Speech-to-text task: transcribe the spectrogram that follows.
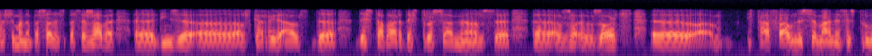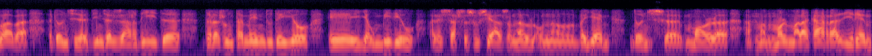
la setmana passada es passejava eh, dins eh, els carrers alts d'Estavar, de, destrossant els, eh, els, els horts, eh, fa, fa unes setmanes es trobava doncs, dins el jardí de, de l'Ajuntament d'Udelló i hi ha un vídeo a les xarxes socials on el, on el veiem doncs, eh, molt, eh, amb molt mala cara, direm,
